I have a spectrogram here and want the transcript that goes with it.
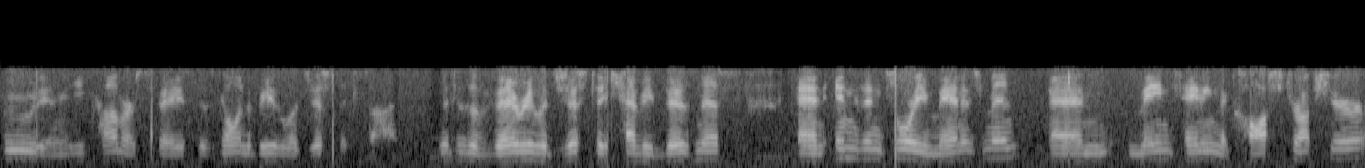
food in the e-commerce space is going to be the logistics side. This is a very logistic-heavy business, and inventory management and maintaining the cost structure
